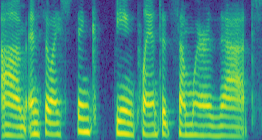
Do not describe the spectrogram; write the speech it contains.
Um, and so I think being planted somewhere that,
